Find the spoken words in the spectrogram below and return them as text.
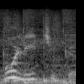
Política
